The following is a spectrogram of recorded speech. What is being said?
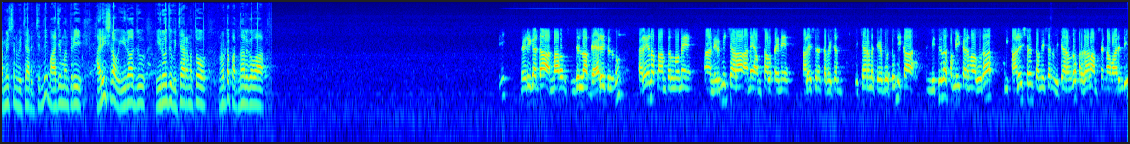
కమిషన్ విచారించింది. మాజీ మంత్రి హరీష్ రావు ఈరోజు ఈరోజు విచారణతో నూట పద్నాలుగవ మేడిగడ్డ అన్నారం జిల్లా బ్యారేజీలను సరైన ప్రాంతంలోనే నిర్మించారా అనే అంశాలపైనే కాళేశ్వరం కమిషన్ విచారణ చేయబోతుంది. ఇక నిధుల సమీకరణ కూడా ఈ కాళేశ్వరం కమిషన్ విచారణలో ప్రధాన అంశంగా మారింది.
